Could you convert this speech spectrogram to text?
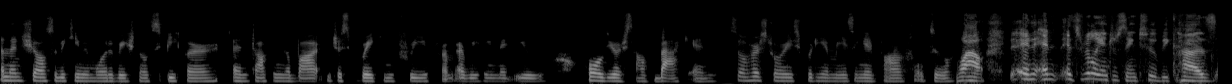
And then she also became a motivational speaker and talking about just breaking free from everything that you hold yourself back in. So her story is pretty amazing and powerful too. Wow. And, and it's really interesting too because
